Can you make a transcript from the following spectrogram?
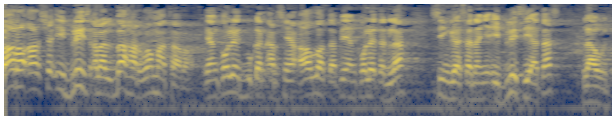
Taro arsya iblis alal bahar wa mataro. Yang kau lihat bukan arsnya Allah, tapi yang kau lihat adalah singgasananya iblis di atas laut.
